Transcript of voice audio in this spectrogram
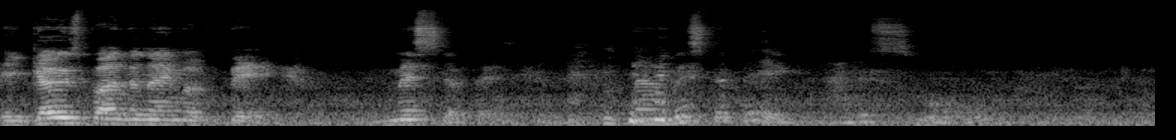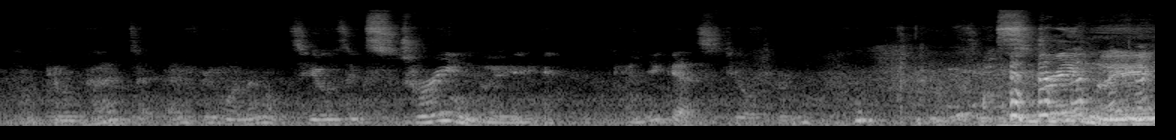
He goes by the name of Big, Mr. Big. Now, Mr. Big had a small compared to everyone else, he was extremely, can you guess, children? extremely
